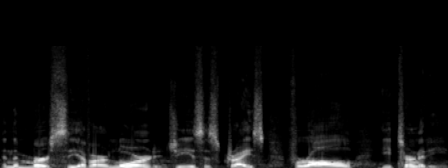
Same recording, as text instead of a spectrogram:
and the mercy of our Lord Jesus Christ for all eternity.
